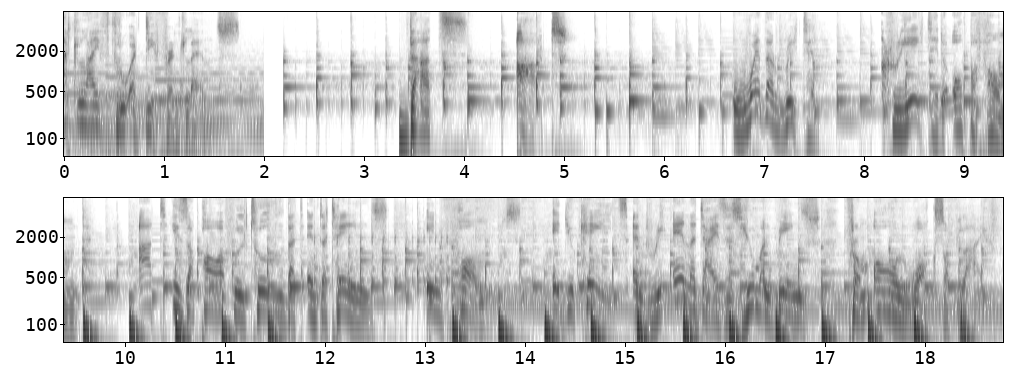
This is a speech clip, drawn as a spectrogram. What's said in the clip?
at life through a different lens. That's art. Whether written, created, or performed, art is a powerful tool that entertains, informs, educates, and re energizes human beings from all walks of life.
